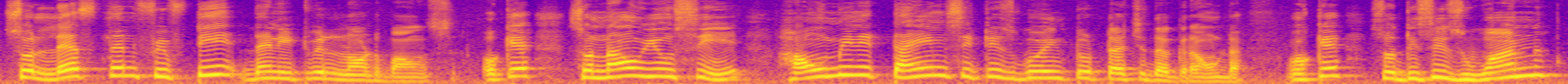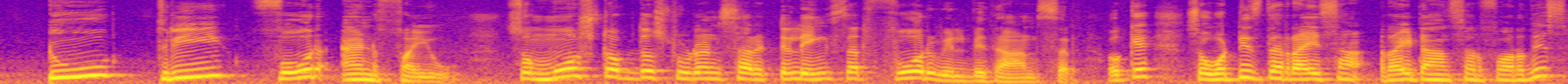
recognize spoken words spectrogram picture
so less than 50 then it will not bounce. Okay? So now you see how many times it is going to touch the ground. Okay? So this is 1 2 3 4 and 5 so most of the students are telling that 4 will be the answer. Okay? So what is the right, right answer for this?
